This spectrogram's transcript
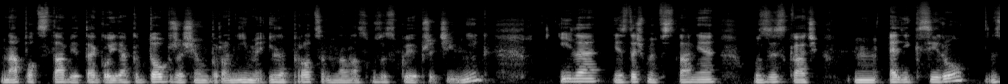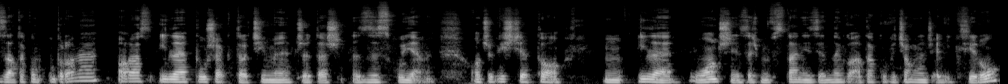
na podstawie tego, jak dobrze się bronimy, ile procent na nas uzyskuje przeciwnik, ile jesteśmy w stanie uzyskać mm, eliksiru za taką obronę oraz ile puszek tracimy, czy też zyskujemy. Oczywiście to, ile łącznie jesteśmy w stanie z jednego ataku wyciągnąć eliksiru,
